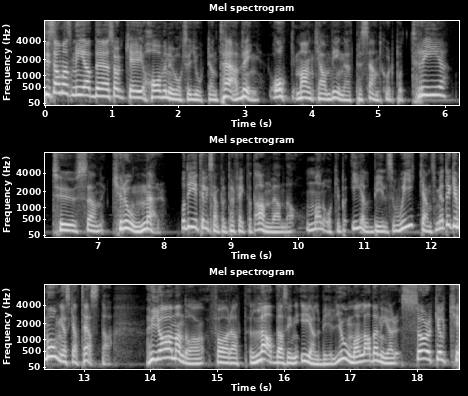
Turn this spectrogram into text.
Tillsammans med eh, Circle K har vi nu också gjort en tävling och man kan vinna ett presentkort på 3000 kronor. Och det är till exempel perfekt att använda om man åker på elbilsweekend som jag tycker många ska testa. Hur gör man då för att ladda sin elbil? Jo, man laddar ner Circle K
